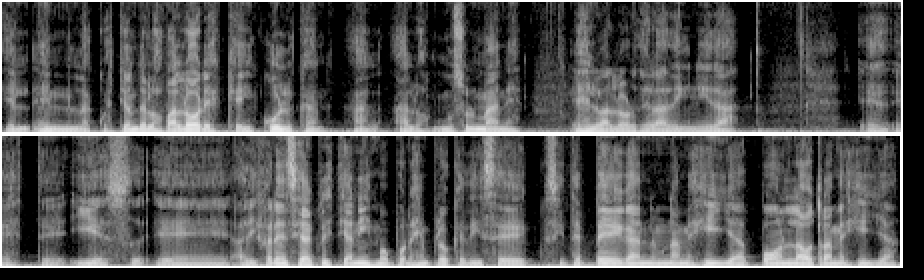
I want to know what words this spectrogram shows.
en la cuestión de los valores que inculcan a, los musulmanes, es el valor de la dignidad. Este, y es, eh, a diferencia del cristianismo, por ejemplo, que dice, si te pegan una mejilla, pon la otra mejilla,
